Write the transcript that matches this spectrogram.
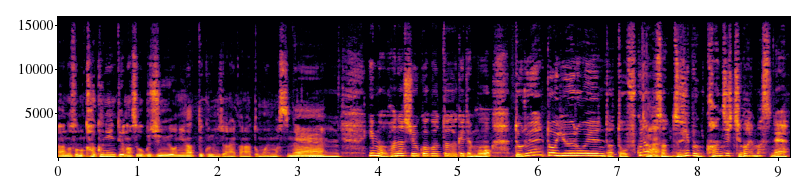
あの、その確認っていうのはすごく重要になってくるんじゃないかなと思いますね。今お話伺っただけでも、ドル円とユーロ円だと、福永さん、はい、随分感じ違いますね。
